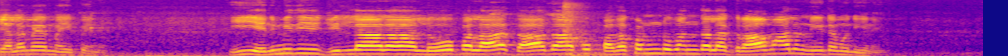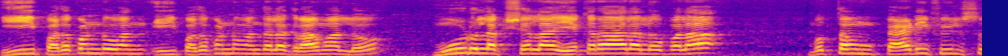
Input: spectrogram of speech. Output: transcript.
జలమయం అయిపోయినాయి. ఈ ఎనిమిది జిల్లాల లోపల దాదాపు పదకొండు వందల గ్రామాలు నీట మునిగినాయి. ఈ పదకొండు వం ఈ పదకొండు వందల గ్రామాల్లో మూడు లక్షల ఎకరాల లోపల మొత్తం ప్యాడీ ఫీల్డ్స్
